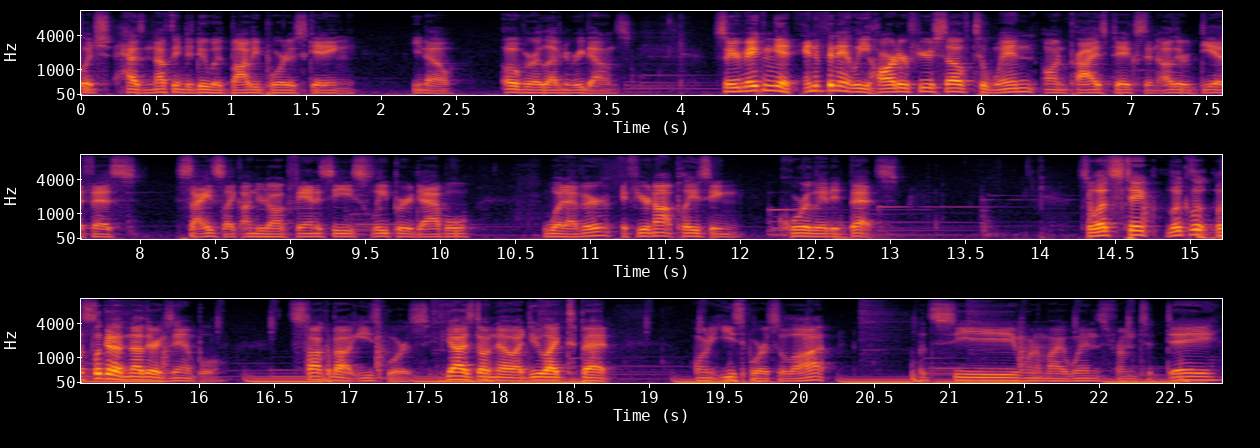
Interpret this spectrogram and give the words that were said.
which has nothing to do with Bobby Portis getting, you know, over 11 rebounds. So you're making it infinitely harder for yourself to win on PrizePicks and other DFS sites like Underdog Fantasy, Sleeper, Dabble, whatever, if you're not placing correlated bets. So let's take look let's look at another example. Let's talk about esports. If you guys don't know, I do like to bet on esports a lot. Let's see one of my wins from today.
